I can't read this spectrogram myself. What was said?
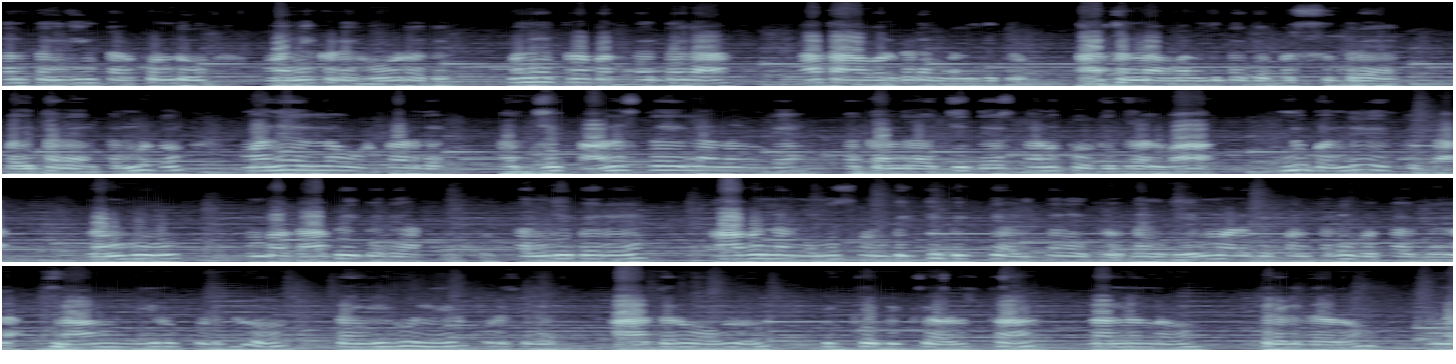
ನನ್ ತಂಗಿನ್ ಕರ್ಕೊಂಡು ಮನೆ ಕಡೆ ಓಡೋದೆ. ಮನೆ ಹತ್ರ ಬರ್ತಾ ಇದ್ದಾಗ ಆತ ಹೊರಗಡೆ ಮಲಗಿದ್ರು. ಆತನ ಮಲಗಿದಾಗ ಎಬ್ಬರ್ಸಿದ್ರೆ ಬೈತಾರೆ ಅಂತ ಅಂದ್ಬಿಟ್ಟು ಮನೆ ಎಲ್ಲ ಹುಡ್ಕಾಡ್ದೆ. ಅಜ್ಜಿ ಕಾಣಿಸ್ತಾ ಇಲ್ಲ ನನ್ಗೆ. ಯಾಕಂದ್ರೆ ಅಜ್ಜಿ ದೇವಸ್ಥಾನಕ್ಕೆ ಹೋಗಿದ್ರಲ್ವಾ? ಇನ್ನು ಬಂದೇ ಇರ್ಲಿಲ್ಲ. ನಮಗೂ ತುಂಬಾ ಗಾಬರಿ ಬೇರೆ ಆಗ್ತಿತ್ತು. ತಂಗಿ ಬೇರೆ ಹಾವನ್ನ ನೆನೆಸ್ಕೊಂಡು ಬಿಕ್ಕಿ ಬಿಕ್ಕಿ ಅಳ್ತಾನೆ ಇದ್ರು. ನನ್ಗೆ ಏನ್ ಮಾಡಬೇಕು ಅಂತಾನೆ ಗೊತ್ತಾಗ್ಲಿಲ್ಲ. ನಾನು ನೀರು ಕುಡಿದು ತಂಗಿಗೂ ನೀರು ಕುಡಿಸಿದೆ. ಆದರೂ ಅವಳು ಬಿಕ್ಕಿ ಬಿಕ್ಕಿ ಅಳಿಸ್ತಾ ನನ್ನನ್ನು ಕೇಳಿದಳು. ಅಣ್ಣ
